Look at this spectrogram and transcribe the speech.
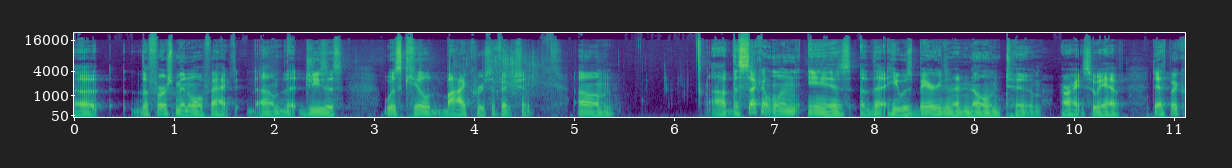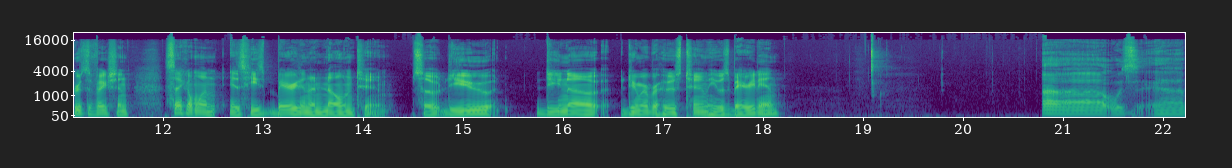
uh the first minimal fact um, that Jesus was killed by crucifixion. Um, uh, the second one is that he was buried in a known tomb. All right, so we have death by crucifixion. Second one is he's buried in a known tomb. So do you do you know do you remember whose tomb he was buried in? Uh, was uh,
